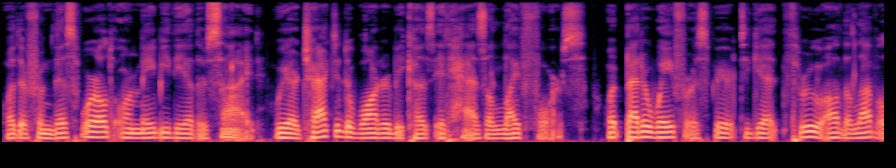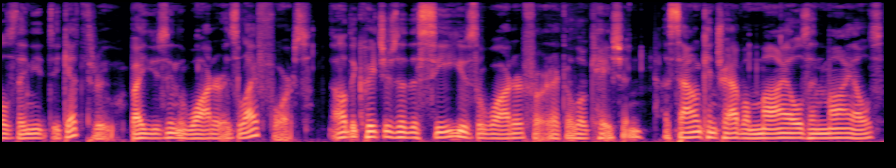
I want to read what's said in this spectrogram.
whether from this world or maybe the other side. We are attracted to water because it has a life force. What better way for a spirit to get through all the levels they need to get through by using the water as life force? All the creatures of the sea use the water for echolocation. A sound can travel miles and miles.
